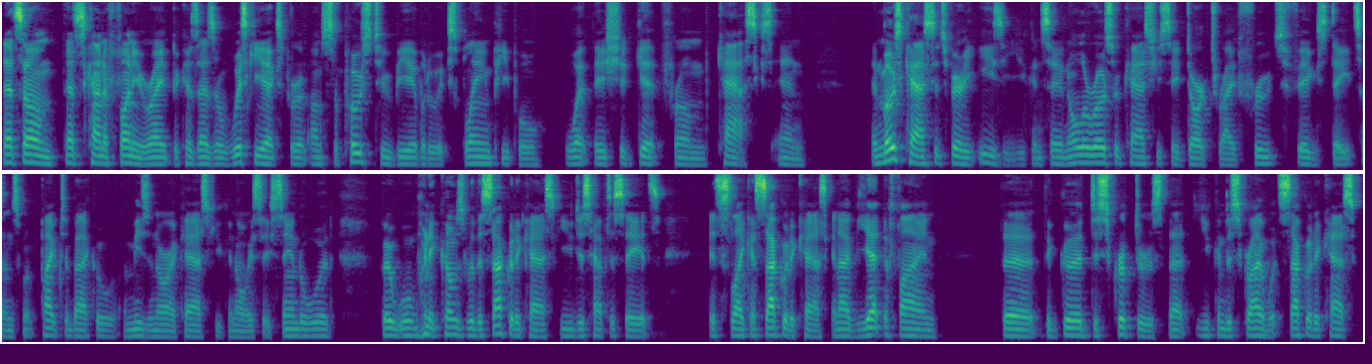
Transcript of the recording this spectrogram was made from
That's um that's kind of funny, right? Because as a whiskey expert, I'm supposed to be able to explain people what they should get from casks. And in most casks, it's very easy. You can say an Oloroso cask, you say dark dried fruits, figs, dates, unsmoked pipe tobacco. A Mizunara cask, you can always say sandalwood. But when it comes with a Sakura cask, you just have to say it's it's like a Sakura cask. And I've yet to find the the good descriptors that you can describe what sakura cask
